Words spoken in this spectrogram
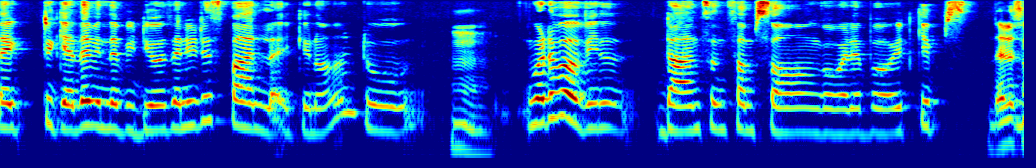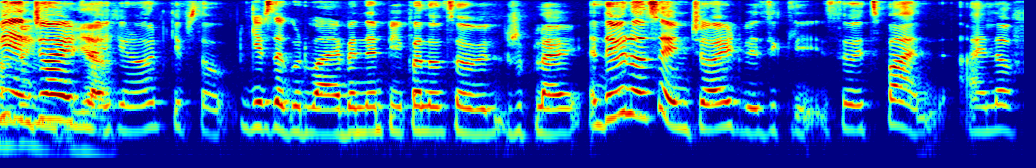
like to get them in the videos and it is fun, like, you know, to Hmm. whatever we'll dance on some song or whatever it keeps That is we enjoy it yeah. like you know it keeps the gives a good vibe and then people also will reply and they will also enjoy it basically so it's fun i love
